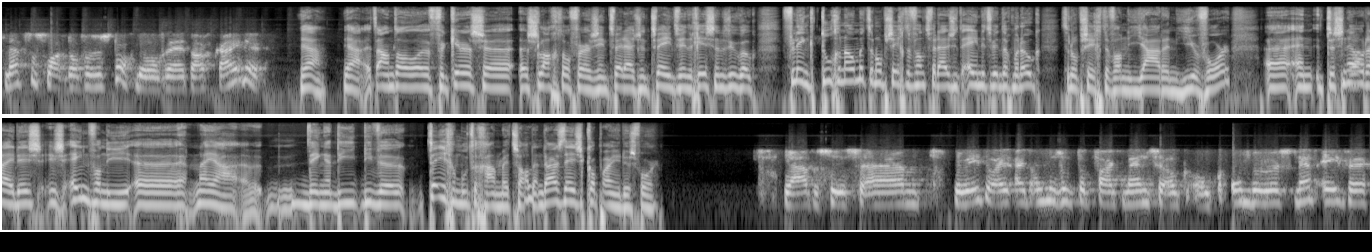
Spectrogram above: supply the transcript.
letselslachtoffers is toch door te hard rijden. Ja, ja, het aantal uh, verkeersslachtoffers in 2022 is natuurlijk ook flink toegenomen ten opzichte van 2021, maar ook ten opzichte van jaren hiervoor. Uh, en te snel rijden is, is een van die uh, nou ja, dingen die, die we tegen moeten gaan met z'n allen. En daar is deze campagne dus voor. Ja, precies. Um, we weten uit, uit onderzoek dat vaak mensen ook, ook onbewust net even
